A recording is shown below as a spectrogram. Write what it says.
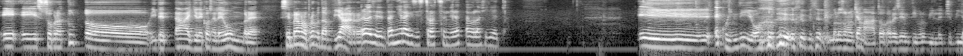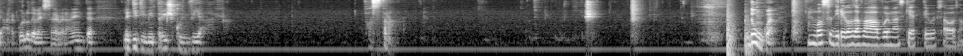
E, e soprattutto i dettagli, le cose, le ombre, sembravano proprio da VR. però vedete Daniela che si strozza in diretta con la ciliegia. E, e quindi io me lo sono chiamato Resident Evil Village VR. Quello deve essere veramente le di Dimitrisco in VR. Fa strano. Dunque, Non posso dire cosa fa a voi maschietti questa cosa.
